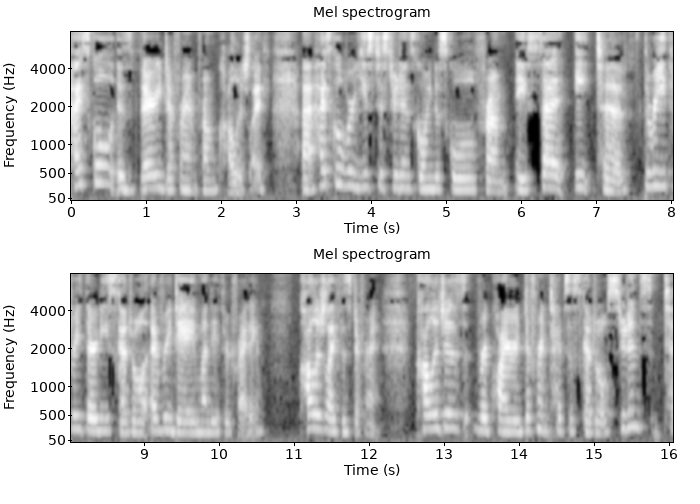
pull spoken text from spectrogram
High school is very different from college life. At high school, we're used to students going to school from a set 8 to 3, 3.30 schedule every day, Monday through Friday. College life is different. Colleges require different types of schedule. Students t-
